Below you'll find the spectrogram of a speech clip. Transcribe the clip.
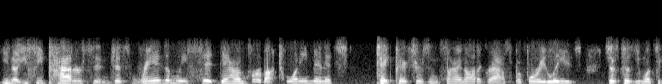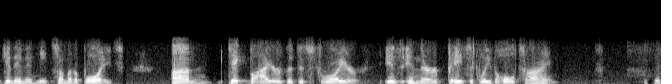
you know, you see Patterson just randomly sit down for about 20 minutes, take pictures and sign autographs before he leaves, just because he wants to get in and meet some of the boys. Um, Dick Beyer, the Destroyer, is in there basically the whole time.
